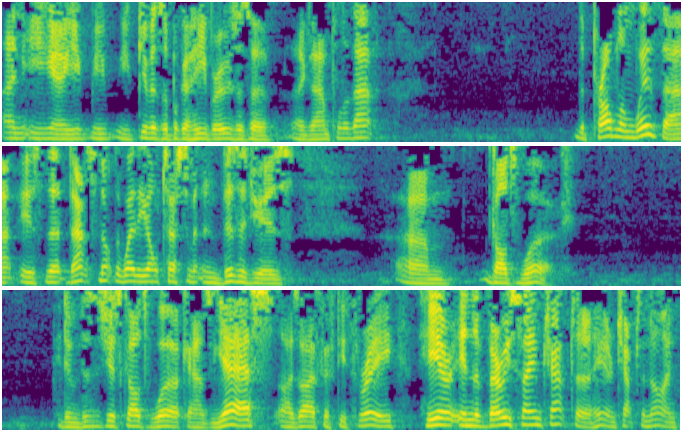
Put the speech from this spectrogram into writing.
and you know, you, you, you, give us the book of Hebrews as a, an example of that. The problem with that is that that's not the way the Old Testament envisages um, God's work. It envisages God's work as, yes, Isaiah 53, here in the very same chapter, here in chapter 9,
